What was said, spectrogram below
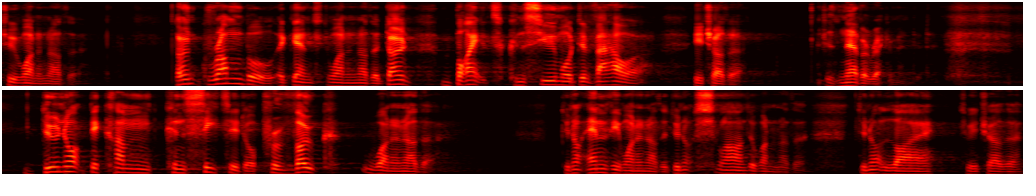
to one another. Don't grumble against one another. Don't bite, consume, or devour each other, which is never recommended. Do not become conceited or provoke one another. Do not envy one another. Do not slander one another. Do not lie to each other.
